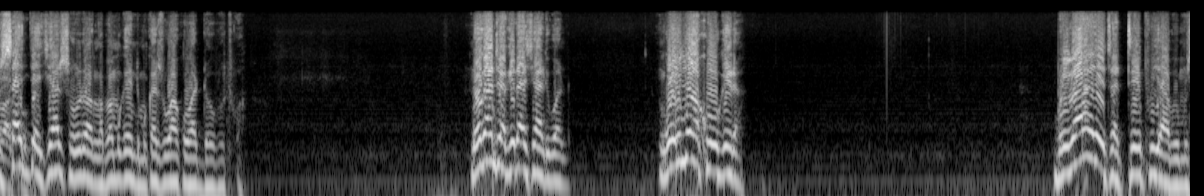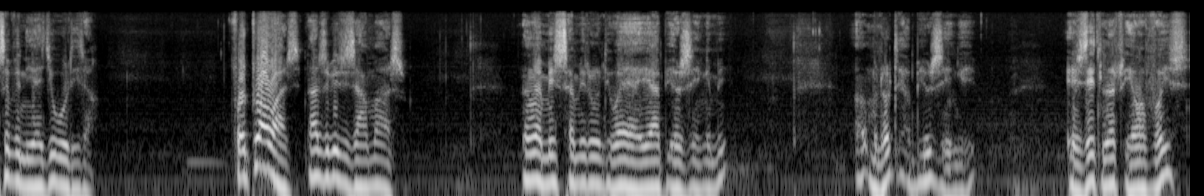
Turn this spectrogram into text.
Musajja kyasobola nga bamugendi mukazi wako wadde obutwa. Noga nti agera akyali wano ngaolimu akoogera bwe baleeta teepu yaabwe museveni yagiwulira for two hours nazibiriza amaaso. Nanga misa mirundi why are you abusing me I'm not abusing you is it not your voice?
